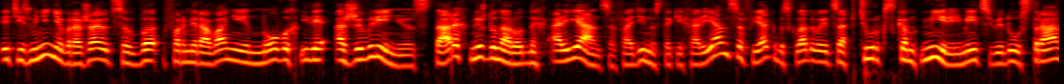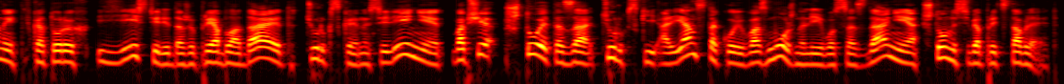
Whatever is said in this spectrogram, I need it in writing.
Эти изменения выражаются в формировании новых или оживлению старых международных альянсов. Один из таких альянсов якобы складывается в тюркском мире. Имеется в виду страны, в которых есть или даже преобладает тюркское население. Вообще, что это за тюркский альянс такой? Возможно ли его создание? Что он из себя представляет?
